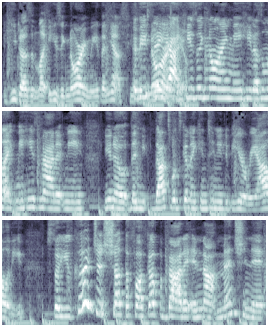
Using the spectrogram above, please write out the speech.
he doesn't like he's ignoring me, then yes, he's ignoring. if you say yeah you. he's ignoring me he doesn't like me he's mad at me you know then that's what's going to continue to be your reality so you could just shut the fuck up about it and not mention it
